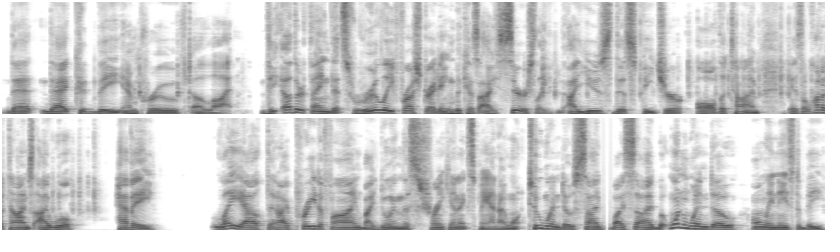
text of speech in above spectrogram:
That that could be improved a lot. The other thing that's really frustrating because I seriously I use this feature all the time is a lot of times I will have a layout that I predefine by doing this shrink and expand. I want two windows side by side, but one window only needs to be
